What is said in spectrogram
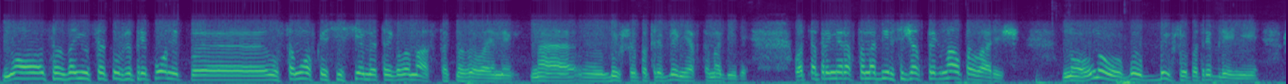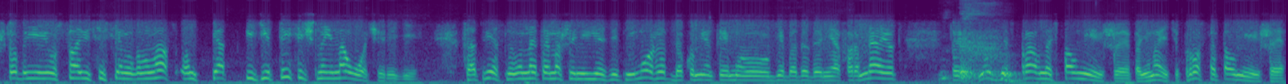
Но создаются тоже препоны э, установкой системы этой ГЛОНАСС, так называемой, на э, бывшее потребление автомобилей. Вот, например, автомобиль сейчас пригнал товарищ, ну, ну, бывшее потребление, чтобы установить систему ГЛОНАСС, он 5 пятитысячный на очереди. Соответственно, он на этой машине ездить не может, документы ему ГИБДД не оформляют. То есть, ну, бесправность полнейшая, понимаете, просто полнейшая.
